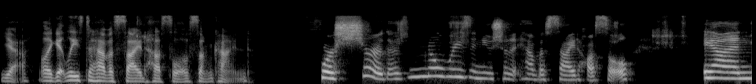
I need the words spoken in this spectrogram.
Yeah, like at least to have a side hustle of some kind. For sure. There's no reason you shouldn't have a side hustle. And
